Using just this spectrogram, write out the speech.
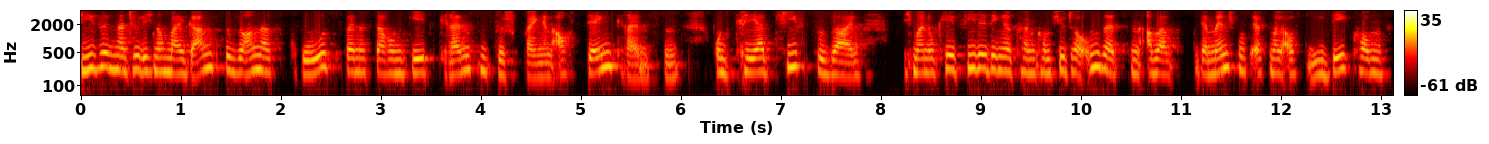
die sind natürlich nochmal ganz besonders groß, wenn es darum geht, Grenzen zu sprengen, auch Denkgrenzen und kreativ zu sein ich meine, okay, viele Dinge können Computer umsetzen, aber der Mensch muss erstmal auf die Idee kommen,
